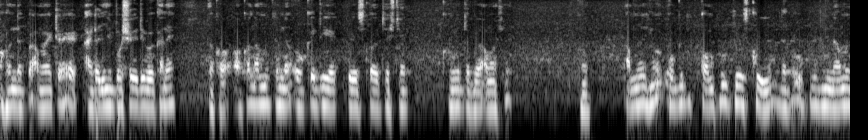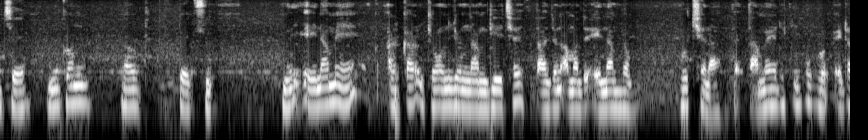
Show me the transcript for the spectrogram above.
এখন দেখো আমরা একটা একটা জিনিস বসিয়ে দেবো এখানে। দেখো, এখন আমি এখানে ওকে দিয়ে প্রেস করার চেষ্টা করব। দেখো, আমার আমরা যখন ওকে কমপ্লিট প্রেস করি, দেখো, উপরে নাম হচ্ছে নিকন নাউট টেক্সি মানে এই নামে আর কার কেউ অন্যজন নাম দিয়েছে, তার জন্য আমাদের এই নামটা হচ্ছে না। তা আমরা এটা কী করব? এটা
